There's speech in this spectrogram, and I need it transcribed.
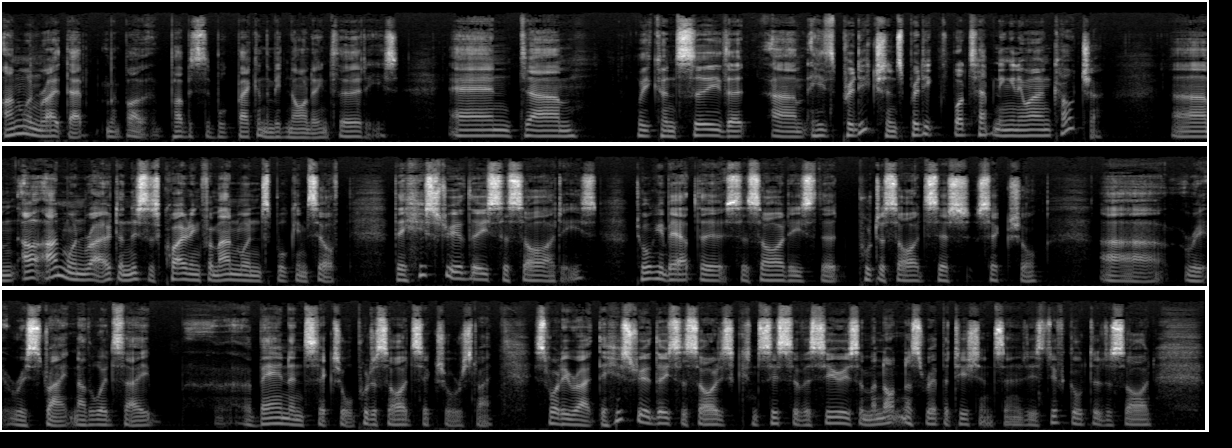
Unwin wrote that, published the book back in the mid 1930s, and um, we can see that um, his predictions predict what's happening in our own culture. Um, Unwin wrote, and this is quoting from Unwin's book himself, the history of these societies, talking about the societies that put aside ses- sexual uh, re- restraint. In other words, they abandon sexual, put aside sexual restraint. This is what he wrote. The history of these societies consists of a series of monotonous repetitions, and it is difficult to decide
